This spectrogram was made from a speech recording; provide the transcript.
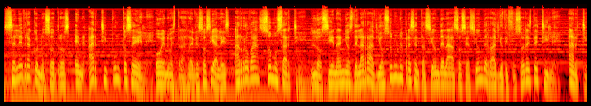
Celebra con nosotros en archi.cl o en nuestras redes sociales arroba Somos Archi. Los 100 años de la radio son una presentación de la Asociación de Radiodifusores de Chile, Archi.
